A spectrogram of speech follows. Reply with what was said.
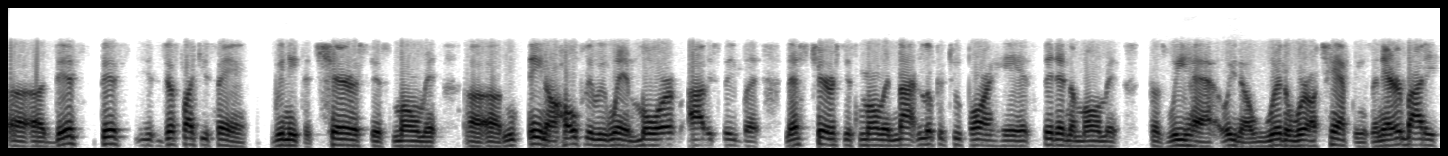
uh, uh, this this just like you're saying, we need to cherish this moment. Uh, um, you know, hopefully we win more, obviously, but let's cherish this moment, not looking too far ahead, sit in the moment because we have, you know, we're the world champions, and everybody,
